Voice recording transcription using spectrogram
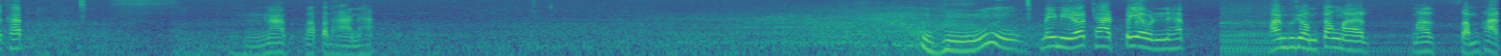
นะครับน่ารับประทานนะฮะไม่มีรสชาติเปรี้ยวนะครับท่านผู้ชมต้องมามาสัมผัส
